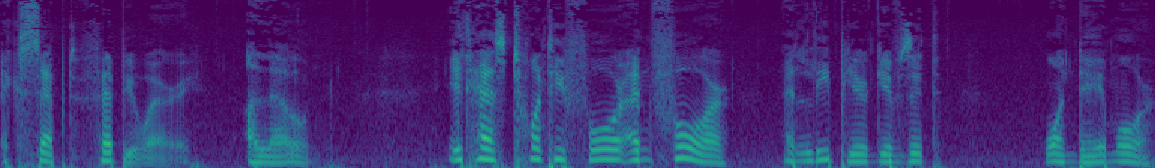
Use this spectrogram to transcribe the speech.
except February alone. It has 24 and 4, and leap year gives it one day more.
